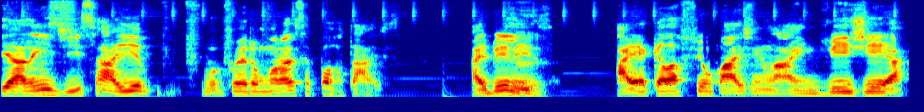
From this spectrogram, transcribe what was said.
E além disso, aí foram várias reportagens. Aí beleza. Aí aquela filmagem lá em VGA,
